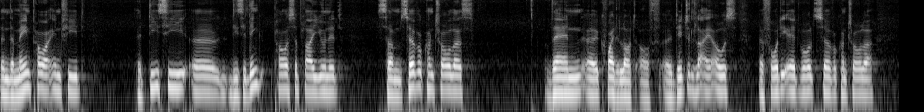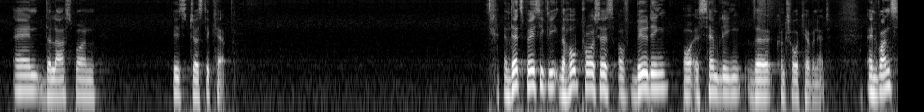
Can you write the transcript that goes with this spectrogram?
then the main power in feed, a DC, uh, DC link power supply unit, some servo controllers, then uh, quite a lot of uh, digital I.O.s, a 48 volt servo controller, and the last one is just a cap. And that's basically the whole process of building or assembling the control cabinet. And once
